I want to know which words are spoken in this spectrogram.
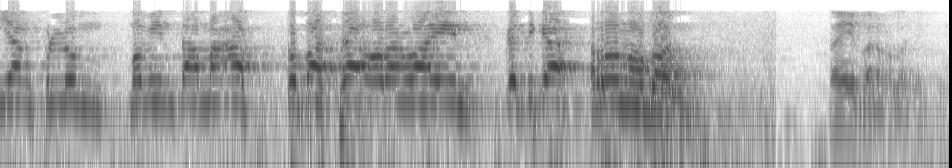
yang belum meminta maaf kepada orang lain ketika Ramadan. Baik barakallahu.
